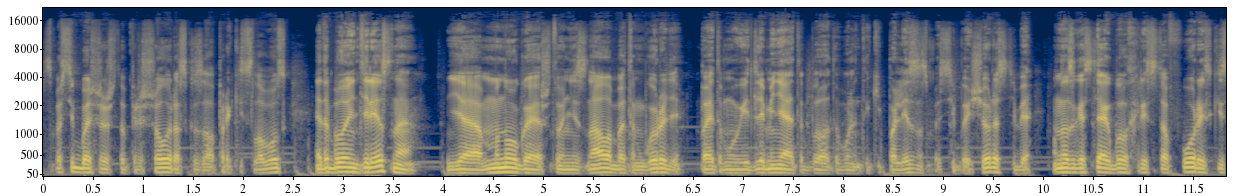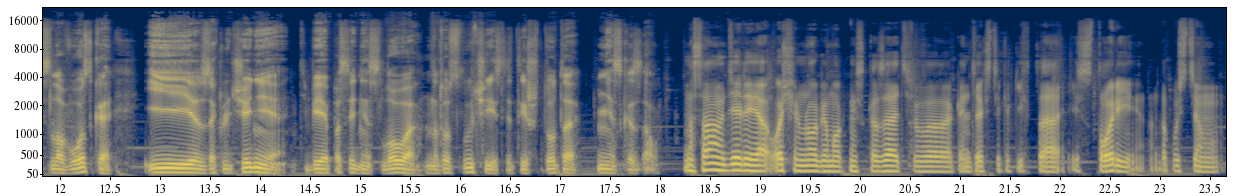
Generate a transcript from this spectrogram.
Спасибо большое, что пришел и рассказал про Кисловодск. Это было интересно. Я многое что не знал об этом городе, поэтому и для меня это было довольно-таки полезно. Спасибо еще раз тебе. У нас в гостях был Христофор из Кисловодска. И в заключение тебе последнее слово на тот случай, если ты что-то не сказал. На самом деле я очень много мог не сказать в контексте каких-то историй. Допустим,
